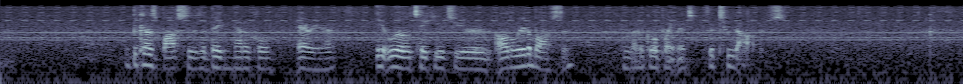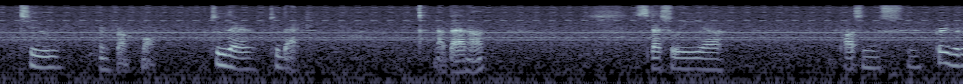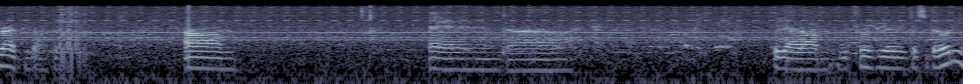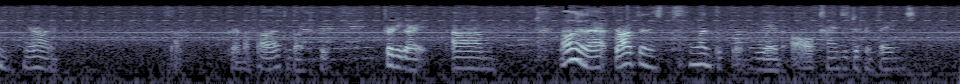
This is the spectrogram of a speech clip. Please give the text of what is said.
because Boston is a big medical area, it will take you to your all the way to Boston medical appointments for two dollars. Two and from well, two there, two back. Not bad, huh? Especially, uh, Boston's pretty good ride from Brockton. Um, and, uh, but yeah, um, you prove your disability, you're on it. So, pretty much all that's about pretty great. Um, not only that, Brockton is plentiful with all kinds of different things.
